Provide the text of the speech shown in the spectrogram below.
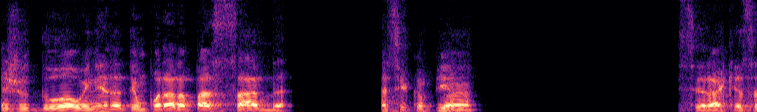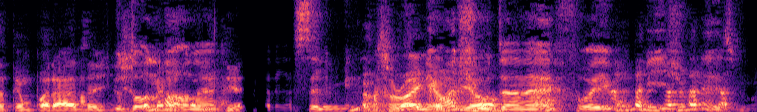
ajudou a winner da temporada passada a ser campeã. Será que essa temporada a gente ajudou não, né? Ter... Se eliminou. Não ajuda, né? Foi um mijo mesmo.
